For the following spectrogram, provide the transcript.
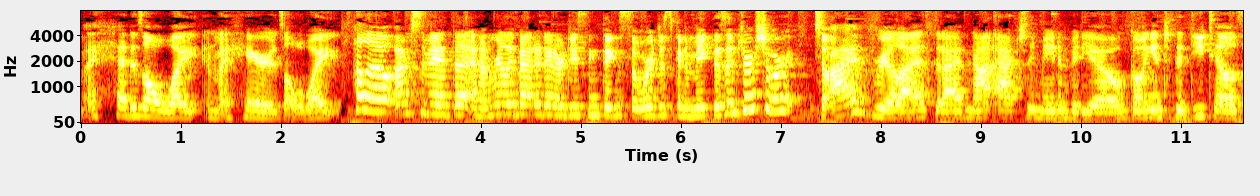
My head is all white and my hair is all white. Hello, I'm Samantha and I'm really bad at introducing things so we're just gonna make this intro short. So I've realized that I have not actually made a video going into the details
